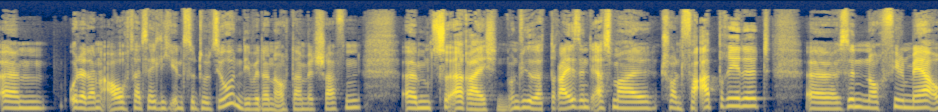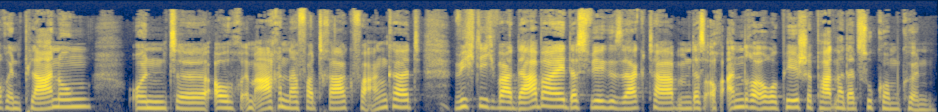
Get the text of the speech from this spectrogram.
ähm, oder dann auch tatsächlich Institutionen, die wir dann auch damit schaffen, ähm, zu erreichen. Und wie gesagt, drei sind erstmal schon verabredet, äh, sind noch viel mehr auch in Planung. Und äh, auch im Aachener Vertrag verankert. Wichtig war dabei, dass wir gesagt haben, dass auch andere europäische Partner dazukommen können.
